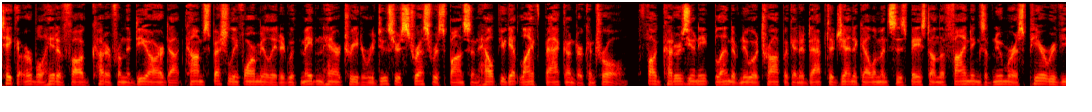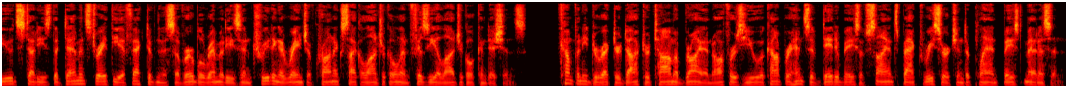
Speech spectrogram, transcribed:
take a herbal hit of Fog Cutter from the DR.com specially formulated with maidenhair tree to reduce your stress response and help you get life back under control. Fog Cutter's unique blend of nootropic and adaptogenic elements is based on the findings of numerous peer-reviewed studies that demonstrate the effectiveness of herbal remedies in treating a range of chronic psychological and physiological conditions. Company Director Dr. Tom O'Brien offers you a comprehensive database of science-backed research into plant-based medicine.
